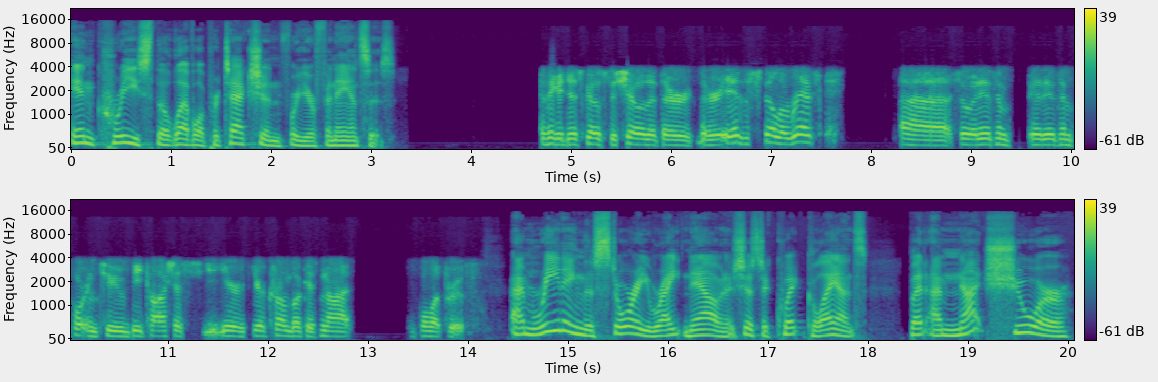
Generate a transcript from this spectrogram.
increase the level of protection for your finances. I think it just goes to show that there there is still a risk. Uh, so it is it is important to be cautious. Your your Chromebook is not bulletproof. I'm reading the story right now, and it's just a quick glance, but I'm not sure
